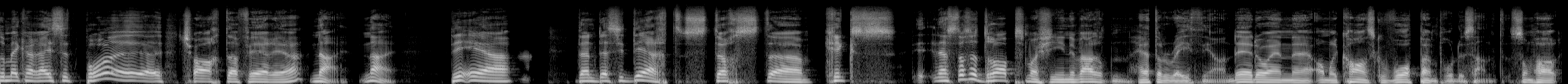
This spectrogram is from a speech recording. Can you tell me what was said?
som jeg kan reise på? Eh, charterferie? Nei. Nei. Det er den desidert største krigs... Den største drapsmaskinen i verden heter Raytheon. Det er da en eh, amerikansk våpenprodusent som har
